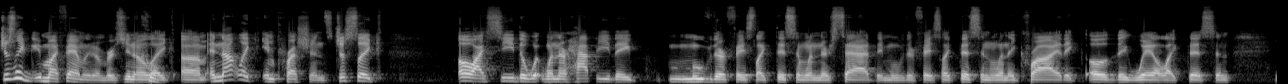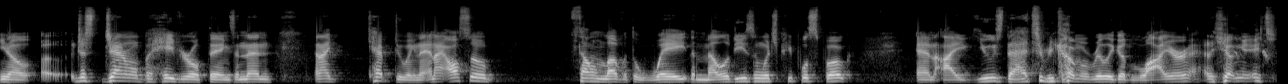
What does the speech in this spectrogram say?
just like my family members, you know, Cool. like um, and not like impressions, just like oh, I see the when they're happy they move their face like this, and when they're sad they move their face like this, and when they cry they oh they wail like this, and you know uh, just general behavioral things, and then and I kept doing that, and I also fell in love with the way the melodies in which people spoke and I used that to become a really good liar at a young age.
